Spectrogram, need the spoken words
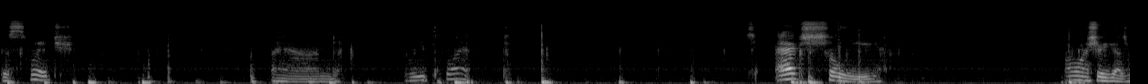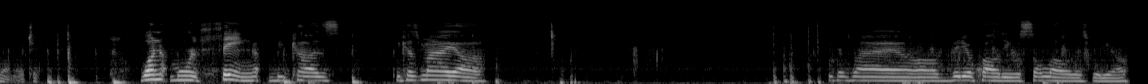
the switch and replant. So actually, I want to show you guys one more thing. One more thing because because my uh, because my uh, video quality was so low this video.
